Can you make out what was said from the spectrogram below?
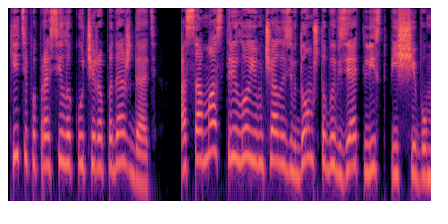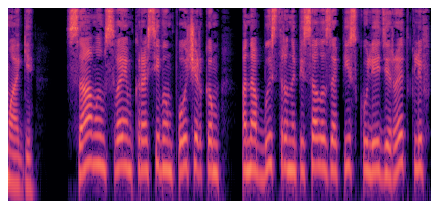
Кити попросила кучера подождать, а сама стрелой умчалась в дом, чтобы взять лист пищи и бумаги. Самым своим красивым почерком она быстро написала записку леди Рэдклифф,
